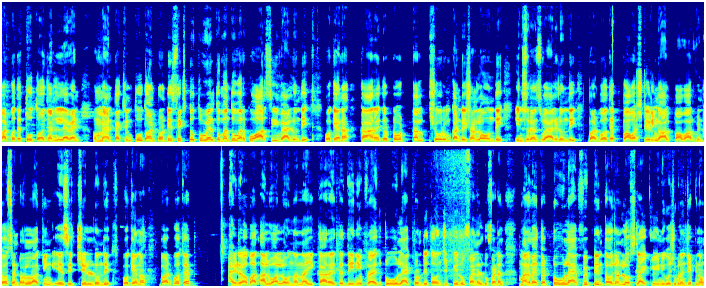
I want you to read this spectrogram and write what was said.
బట్ పోతే two thousand eleven manufacturing two thousand twenty sixth twelfth month వరకు ఆర్సీ వాల్యూ ఉంది. ఓకేనా కార్ అయితే టోటల్ షోరూమ్ కండిషన్లో ఉంది. ఇన్సూరెన్స్ వ్యాలిడ్ ఉంది. బట్ పోతే power steering all power window central locking AC chilled ఉంది. ఓకేనా? బట్ పోతే హైదరాబాద్ అల్వాల్లో ఉందన్న ఈ కార్ అయితే దీని price two lakh twenty thousand చెప్పిర్రు. ఫైనల్ టు ఫైనల్ మనమైతే టూ ల్యాక్ ఫిఫ్టీన్ థౌజండ్లో స్లైట్లీ నెగోషియబుల్ అని చెప్పినాం.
